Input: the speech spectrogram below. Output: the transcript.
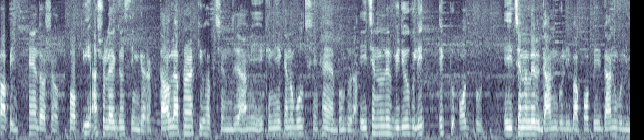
পপি। হ্যাঁ দর্শক, পপি আসলে একজন সিঙ্গার তাহলে আপনারা কি ভাবছেন যে আমি একে নিয়ে কেন বলছি? হ্যাঁ বন্ধুরা, এই চ্যানেলের ভিডিওগুলি একটু অদ্ভুত। এই চ্যানেলের গানগুলি বা পপির গানগুলি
